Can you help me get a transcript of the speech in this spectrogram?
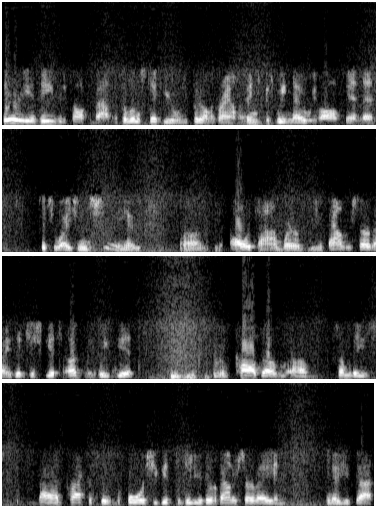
Theory is easy to talk about. It's a little stickier when you put it on the ground. I mean, because we know we've all been in situations, you know, uh, all the time where you know, boundary surveys it just gets ugly. We get because of, of some of these bad practices before. You get to do you're doing a boundary survey and you know you've got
